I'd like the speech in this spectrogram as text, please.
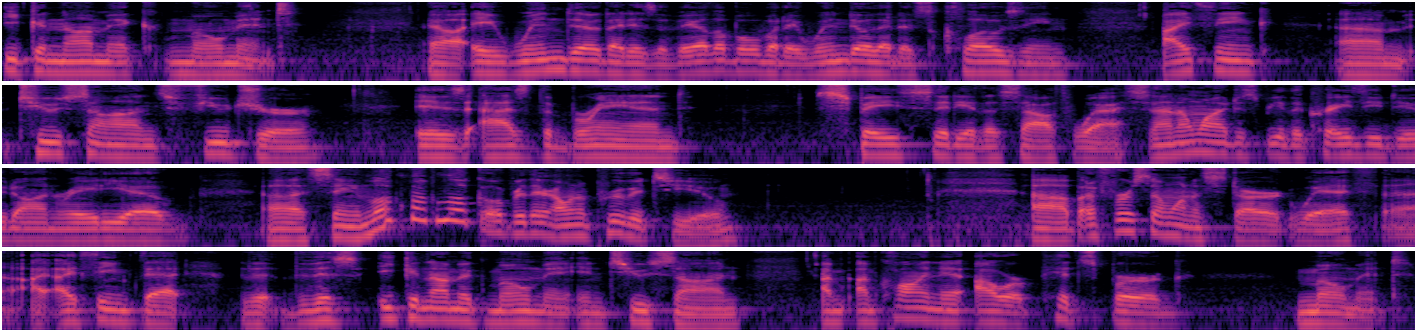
economic moment uh, a window that is available, but a window that is closing. I think um, Tucson's future is as the brand Space City of the Southwest. And I don't want to just be the crazy dude on radio uh, saying, look, look, look over there. I want to prove it to you. Uh, but first, I want to start with uh, I, I, think that the, this economic moment in Tucson, I'm, I'm calling it our Pittsburgh moment.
